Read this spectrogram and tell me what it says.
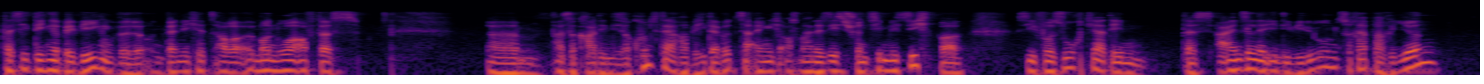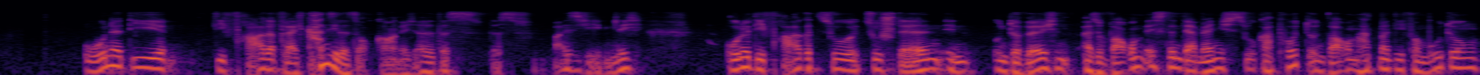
dass sie Dinge bewegen will. Und wenn ich jetzt aber immer nur auf das, ähm, also gerade in dieser Kunsttherapie, da wird es ja eigentlich aus meiner Sicht schon ziemlich sichtbar. Sie versucht ja den, das einzelne Individuum zu reparieren, ohne die, die Frage, vielleicht kann sie das auch gar nicht, also das, das weiß ich eben nicht, ohne die Frage zu, zu stellen, in, unter welchen, also warum ist denn der Mensch so kaputt und warum hat man die Vermutung,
